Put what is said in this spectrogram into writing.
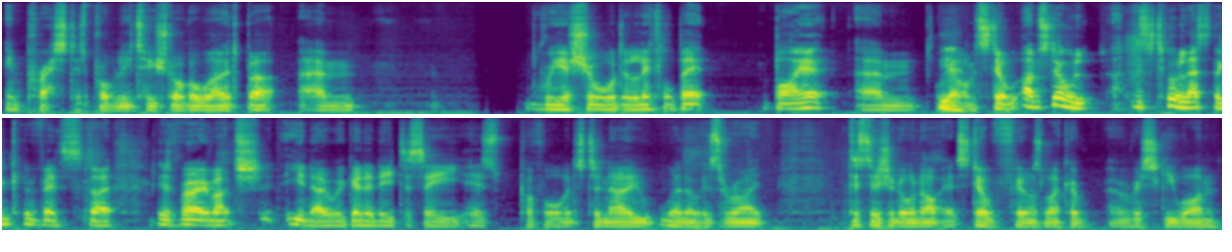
impressed is probably too strong a word, but um, reassured a little bit by it. Um, yeah, I'm still, I'm still, I'm still less than convinced. Uh, it's very much, you know, we're going to need to see his performance to know whether it was the right decision or not. It still feels like a, a risky one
